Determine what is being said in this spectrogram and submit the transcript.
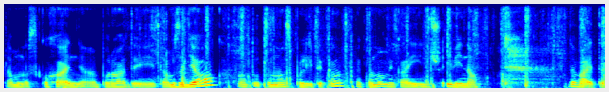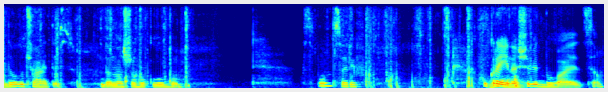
Там у нас кохання, поради і там зодіак, а тут у нас політика, економіка і інше. І війна. Давайте, долучайтесь до нашого клубу спонсорів. Україна, що відбувається?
